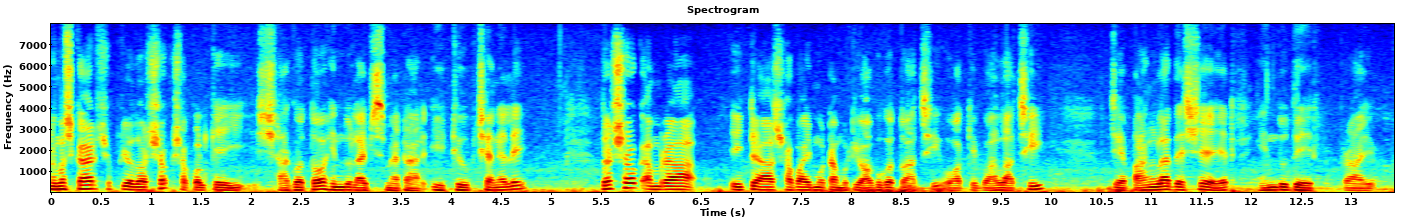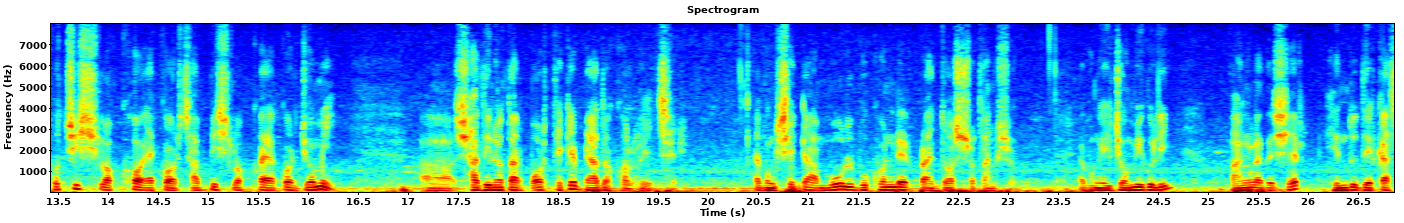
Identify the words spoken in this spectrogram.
নমস্কার, সুপ্রিয় দর্শক, সকলকেই স্বাগত হিন্দু লাইফস ম্যাটার ইউটিউব চ্যানেলে। দর্শক, আমরা এইটা সবাই মোটামুটি অবগত আছি, ওয়াকিবহাল আছি যে বাংলাদেশের হিন্দুদের প্রায় পঁচিশ লক্ষ একর, ছাব্বিশ লক্ষ একর জমি স্বাধীনতার পর থেকে বেদখল হয়েছে এবং সেটা মূল ভূখণ্ডের প্রায় দশ শতাংশ। এবং এই জমিগুলি বাংলাদেশের হিন্দুদের কাছ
